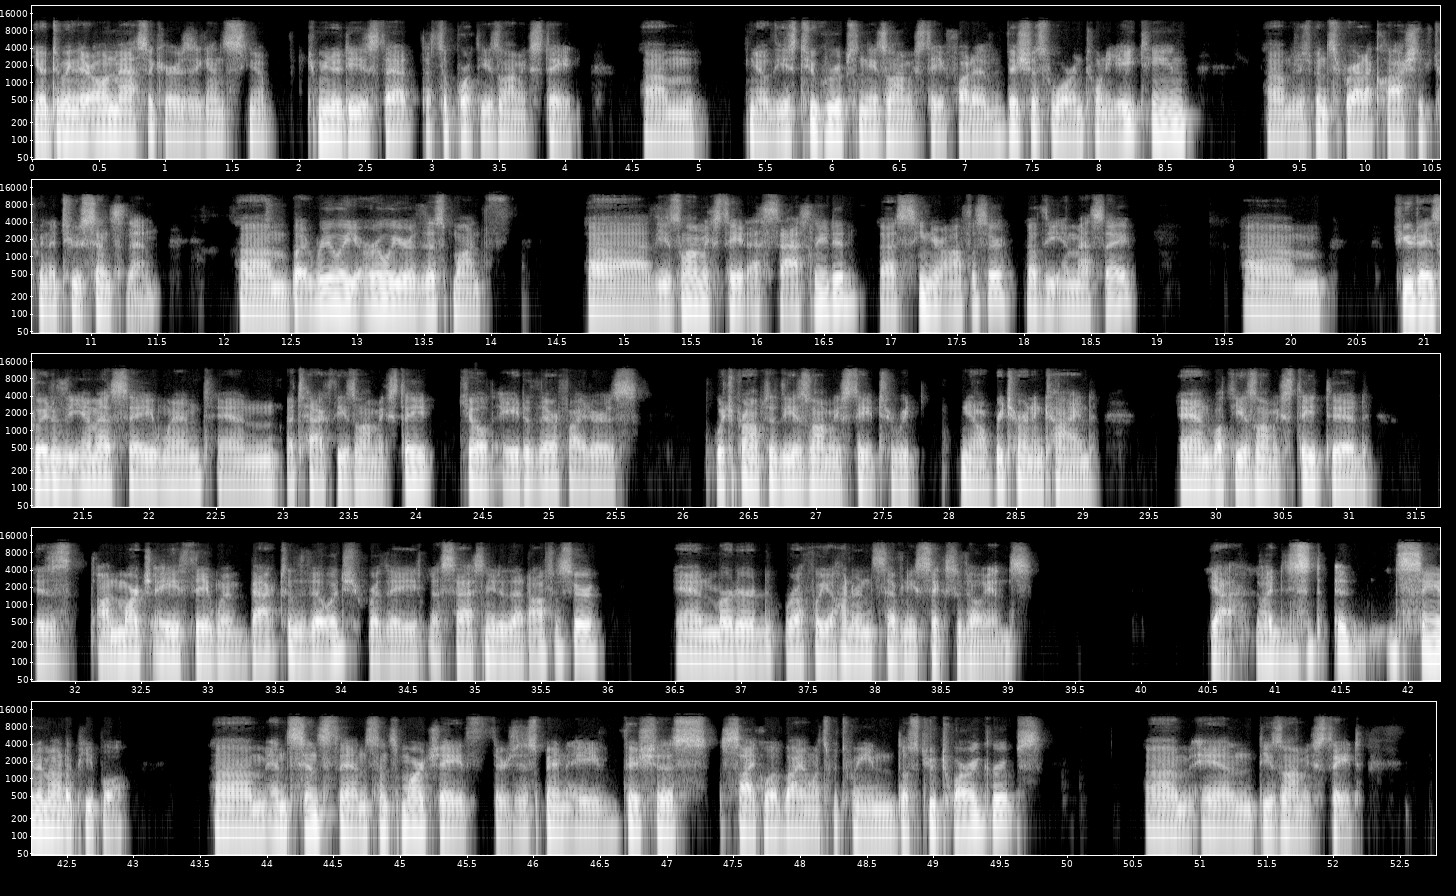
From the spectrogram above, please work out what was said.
you know, doing their own massacres against, you know, communities that that support the Islamic State. Um, you know, these two groups in the Islamic State fought a vicious war in 2018. Um, there's been sporadic clashes between the two since then. Um, but really, earlier this month, uh, the Islamic State assassinated a senior officer of the MSA. Um, a few days later, the MSA went and attacked the Islamic State, killed eight of their fighters, which prompted the Islamic State to, re- you know, return in kind. And what the Islamic State did is on March 8th, they went back to the village where they assassinated that officer and murdered roughly 176 civilians. Yeah, like just an insane amount of people. Um, and since then, since March 8th, there's just been a vicious cycle of violence between those two Tuareg groups um, and the Islamic State.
